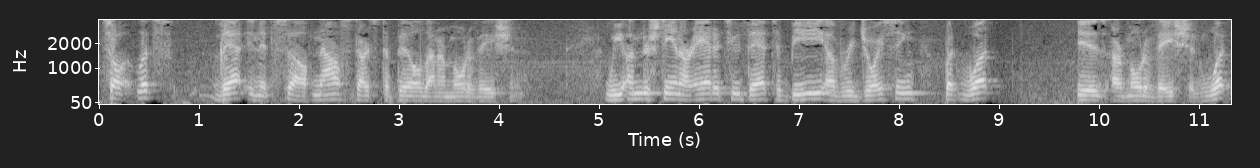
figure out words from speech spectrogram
So let's. That in itself now starts to build on our motivation. We understand our attitude that to be of rejoicing, but what is our motivation? What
